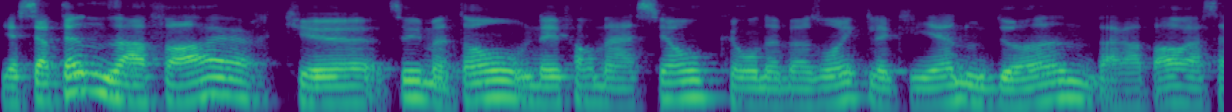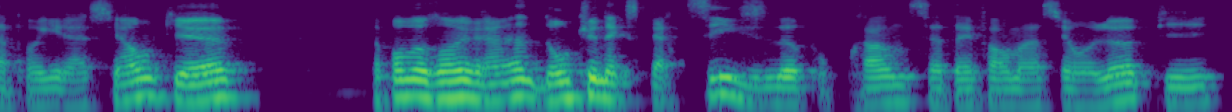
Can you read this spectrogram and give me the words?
il y a certaines affaires que, tu sais, mettons, une information qu'on a besoin que le client nous donne par rapport à sa progression, que tu n'as pas besoin vraiment d'aucune expertise là, pour prendre cette information-là puis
